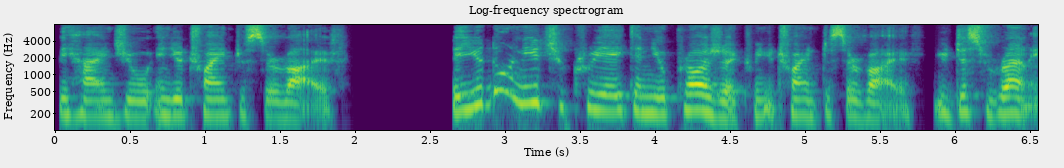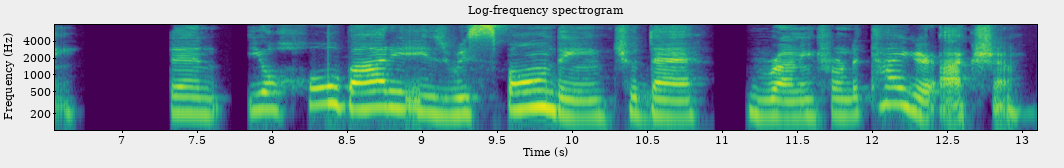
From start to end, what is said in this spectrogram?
behind you and you're trying to survive. That you don't need to create a new project when you're trying to survive. You're just running. Then your whole body is responding to that running from the tiger action.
